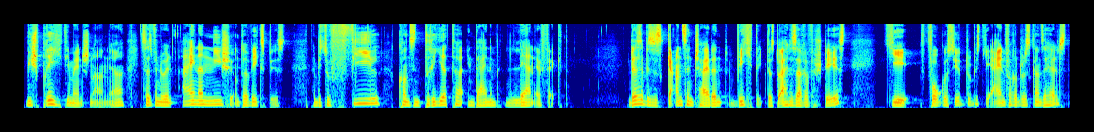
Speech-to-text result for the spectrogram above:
wie spreche ich die Menschen an. Ja? Das heißt, wenn du in einer Nische unterwegs bist, dann bist du viel konzentrierter in deinem Lerneffekt. Und deshalb ist es ganz entscheidend wichtig, dass du eine Sache verstehst, je fokussierter du bist, je einfacher du das Ganze hältst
